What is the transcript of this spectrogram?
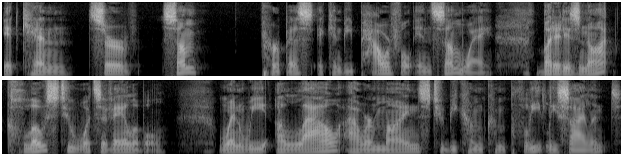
it can serve some purpose, it can be powerful in some way, but it is not close to what's available when we allow our minds to become completely silent.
